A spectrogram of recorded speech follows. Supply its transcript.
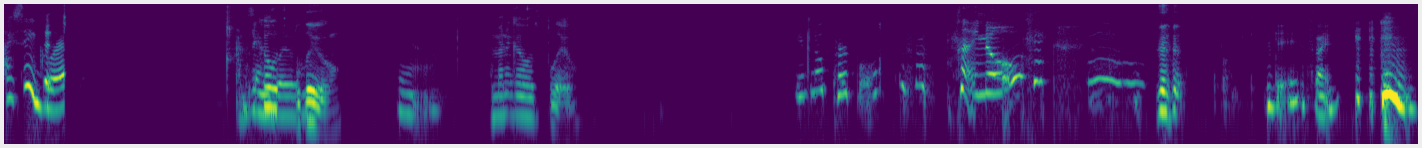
I say gray. I'm gonna Then go with blue. blue. Yeah. I'm gonna go with blue. You have no purple. I know. Okay, it's fine.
